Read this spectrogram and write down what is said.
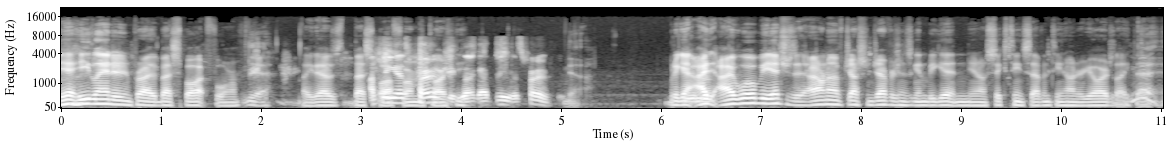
Yeah, he landed in probably the best spot for him. yeah, Like that was the best I spot think for it's him, perfect. McCarthy. Like I think it's perfect. Yeah. But again, You I. I will be interested. I don't know if Justin Jefferson's going to be getting, you know, 16, 1700 yards like that. yeah.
